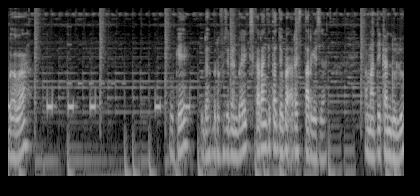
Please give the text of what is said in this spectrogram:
bawah. Oke udah berfungsi dengan baik. Sekarang kita coba restart guys ya. Kita matikan dulu.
